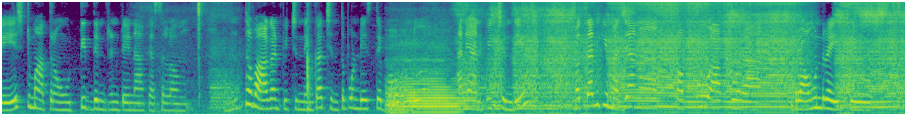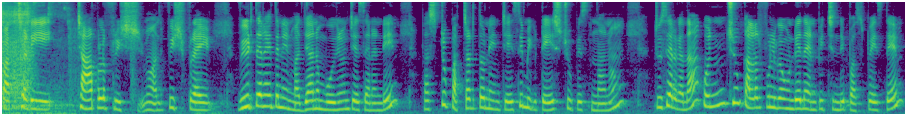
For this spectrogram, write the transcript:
టేస్ట్ మాత్రం ఉట్టిది తింటుంటే నాకు అసలు ఎంత బాగా అనిపించింది. ఇంకా చింతపండు వేస్తే బాగుండు అని అనిపించింది. మొత్తానికి మధ్యాహ్నం పప్పు ఆకుకూర బ్రౌన్ రైస్ పచ్చడి చేపల ఫిష్ ఫిష్ ఫ్రై. వీటితోనైతే నేను మధ్యాహ్నం భోజనం చేశానండి. ఫస్ట్ పచ్చడితో నేను చేసి మీకు టేస్ట్ చూపిస్తున్నాను. చూశారు కదా కొంచెం కలర్ఫుల్గా ఉండేది అనిపించింది పసుపు వేస్తే.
